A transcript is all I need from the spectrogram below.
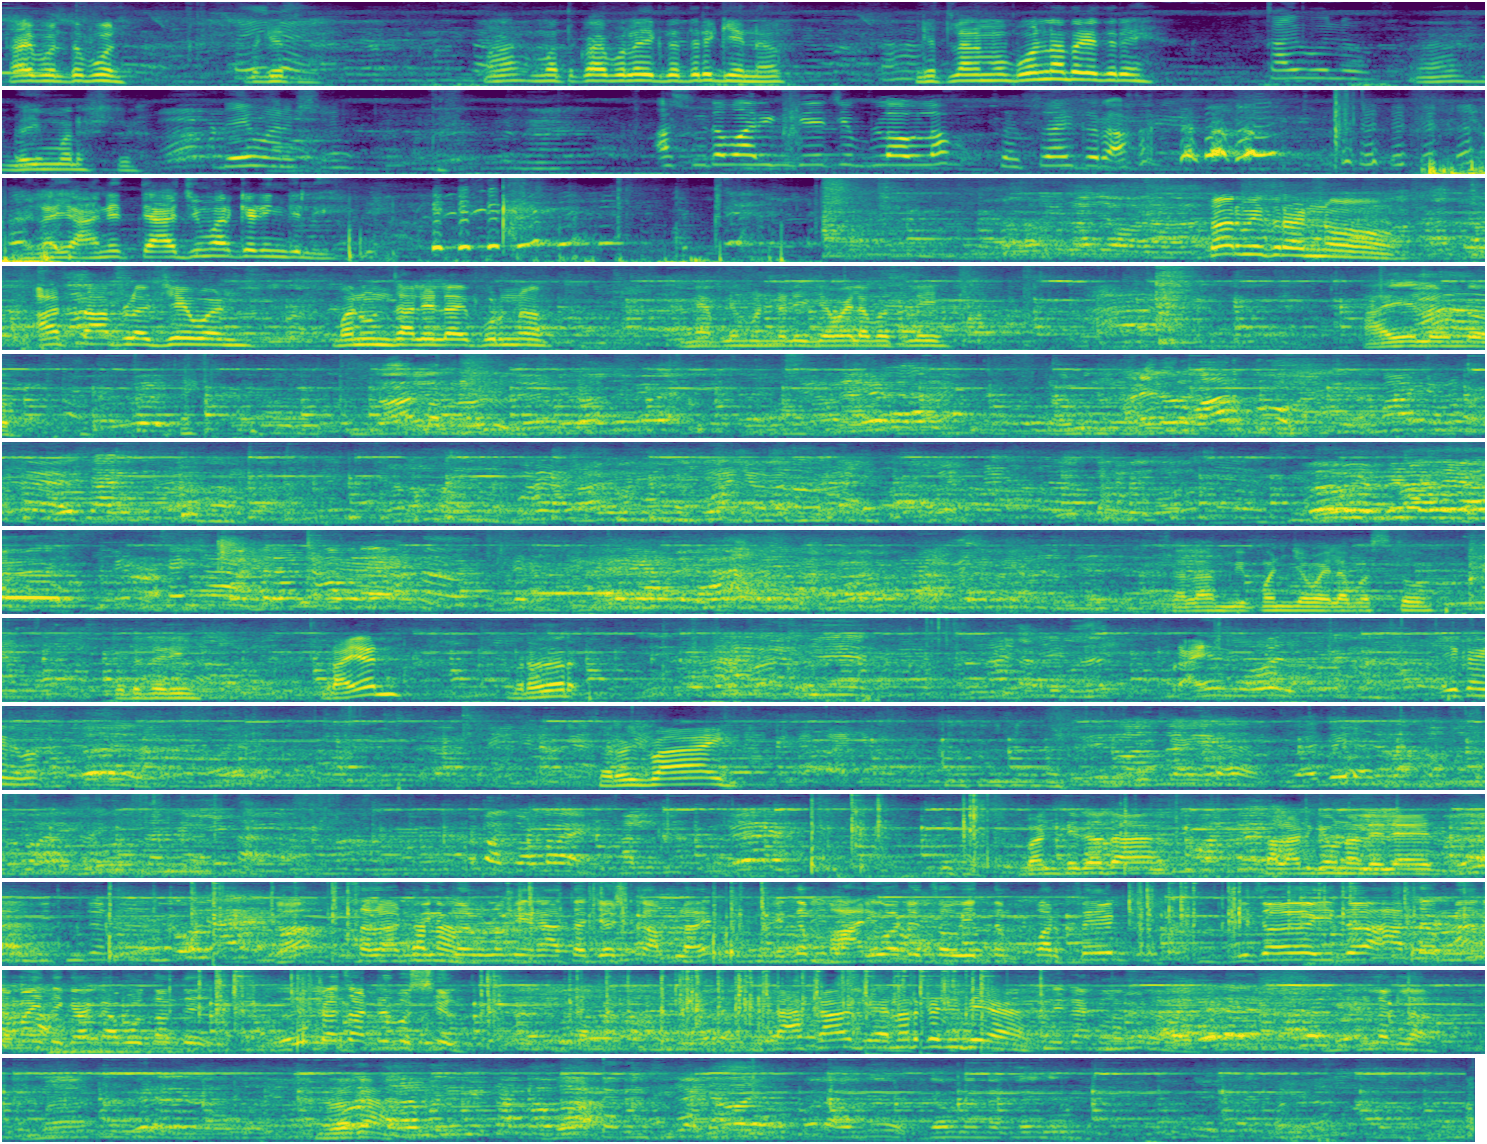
काय बोलतो बोल. घेत हा मग तू काय बोला एकदा तरी घे ना. घेतला ना मग बोल ना आता काहीतरी. काय बोलू? हा जय महाराष्ट्र. जय महाराष्ट्र. अस्मिता वारिंगेचे ब्लॉगला सबस्क्राईब करा. याने त्याची मार्केटिंग केली. तर मित्रांनो आता आपलं जेवण बनवून झालेलं आहे पूर्ण. आणि आपली मंडळी जेवायला बसले. आहे लोंडो. चला मी पण जेवायला बसतो. कुठेतरी. ब्रायन? ब्रदर? ब्रायन बोल. हे काय ना सरोज बाय बंटी दादा सलाड घेऊन आलेले आहेत. सलाड आता जस्ट कापलाय. एकदम भारी वाटत चव एकदम परफेक्ट हिचं हिचं आता मी काय माहिती आहे का काय बोलतात ते? मोठ्या चाटत बसशील. काका घेणार का तिथे? भेटू लागला. बघा.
